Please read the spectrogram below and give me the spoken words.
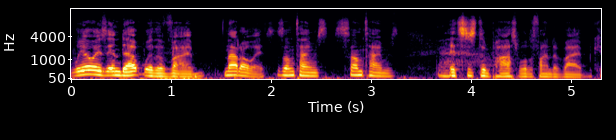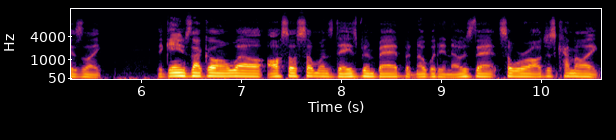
We always end up with a vibe. Not always. Sometimes, sometimes it's just impossible to find a vibe because like the game's not going well. Also, someone's day's been bad, but nobody knows that. So we're all just kind of like,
